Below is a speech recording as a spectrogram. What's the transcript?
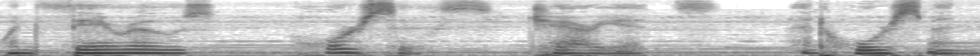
When Pharaoh's horses, chariots, and horsemen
